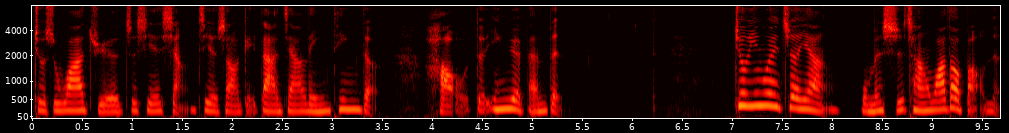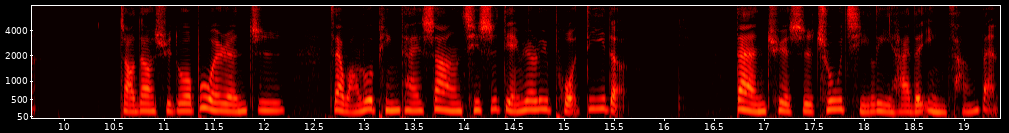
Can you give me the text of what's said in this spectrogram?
就是挖掘这些想介绍给大家聆听的好的音乐版本。就因为这样。我们时常挖到宝呢，找到许多不为人知，在网络平台上其实点阅率颇低的，但却是出奇厉害的隐藏版。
